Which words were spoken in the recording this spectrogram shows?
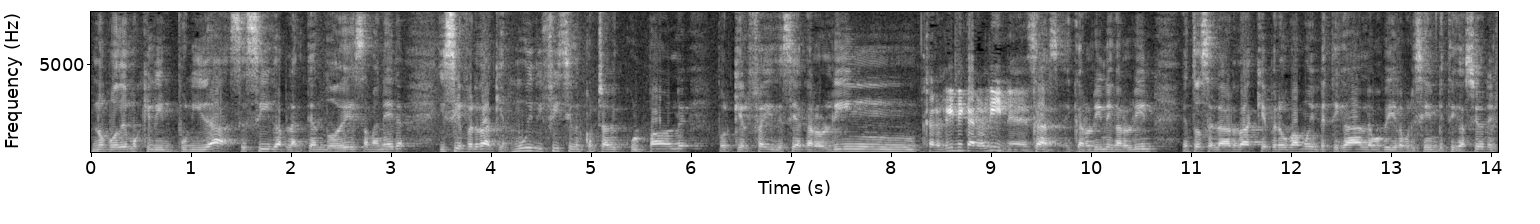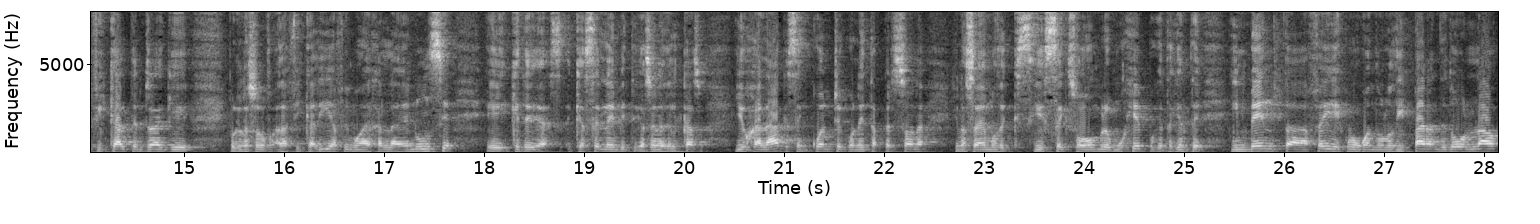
no podemos que la impunidad se siga planteando de esa manera. Y sí es verdad que es muy difícil encontrar el culpable, porque el FEI decía Carolín, Carolina y Caroline. Cas- Carolina y Carolín, entonces la verdad es que, pero vamos a investigar, le vamos a pedir a la policía de investigación, el fiscal tendrá que, porque nosotros a la fiscalía fuimos a dejar la denuncia, eh, que, te- que hacer las investigaciones del caso y ojalá que se encuentre con estas personas que no sabemos de si es sexo hombre o mujer, porque esta gente inventa FEI, es como cuando nos disparan de todos lados,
